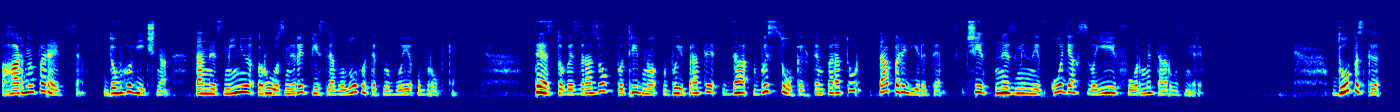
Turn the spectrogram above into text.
гарно переться, довговічна та не змінює розміри після волого-теплової обробки. Тестовий зразок потрібно випрати за високих температур та перевірити, чи не змінив одяг своєї форми та розмірів. Дописки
